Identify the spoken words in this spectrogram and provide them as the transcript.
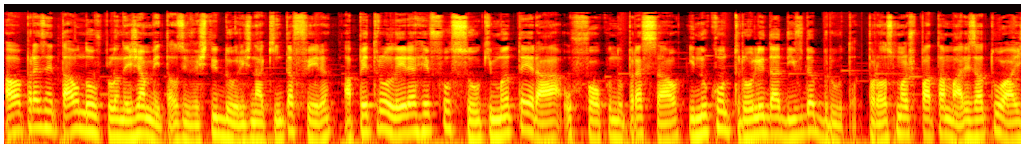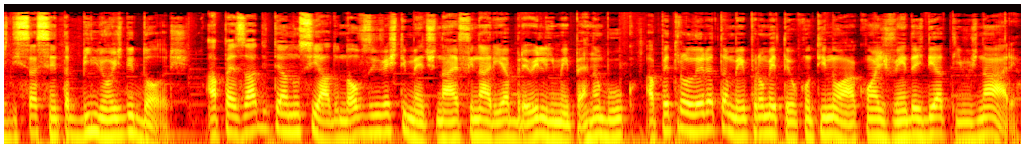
Ao apresentar o novo planejamento aos investidores na quinta-feira, a petroleira reforçou que manterá o foco no pré-sal e no controle da dívida bruta, próximo aos patamares atuais de 60 bilhões de dólares. Apesar de ter anunciado novos investimentos na refinaria Abreu e Lima em Pernambuco, a petroleira também prometeu continuar com as vendas de ativos na área.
